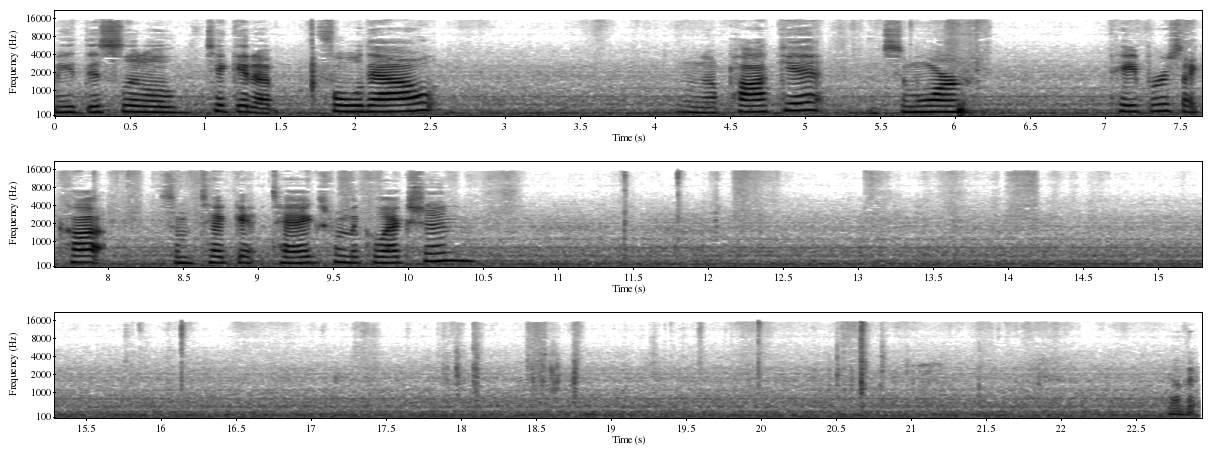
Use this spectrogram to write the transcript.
Made this little ticket a fold out in a pocket. Some more papers. I cut some ticket tags from the collection. Another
